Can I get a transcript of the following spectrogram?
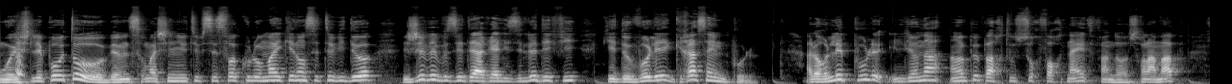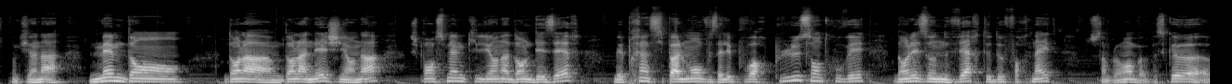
Wesh les potos, bienvenue sur ma chaîne YouTube, c'est Swakulo Mike et dans cette vidéo, je vais vous aider à réaliser le défi qui est de voler grâce à une poule. Alors les poules, il y en a un peu partout sur Fortnite, enfin sur la map, donc il y en a même dans dans la, dans la neige, il y en a. Je pense même qu'il y en a dans le désert. Mais principalement, vous allez pouvoir plus en trouver dans les zones vertes de Fortnite. Tout simplement bah, parce que euh,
